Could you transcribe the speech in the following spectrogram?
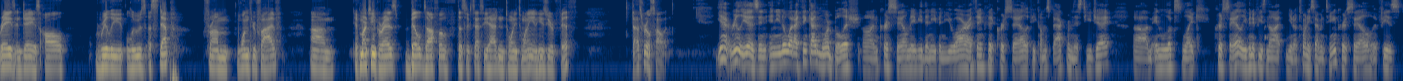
Rays, and Jays all really lose a step from one through five. Um, if Martin Perez builds off of the success he had in 2020 and he's your fifth, that's real solid. Yeah, it really is. And and you know what? I think I'm more bullish on Chris Sale maybe than even you are. I think that Chris Sale, if he comes back from this TJ um, and looks like Chris Sale, even if he's not, you know, 2017 Chris Sale, if he's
